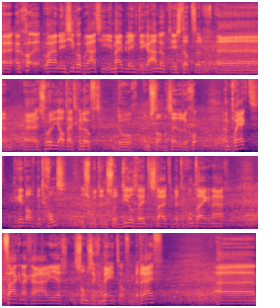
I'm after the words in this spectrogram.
Uh, waar een energiecoöperatie in mijn beleving tegenaan loopt, is dat er, uh, ze worden niet altijd geloofd door omstanders. Een project begint altijd met grond. Dus je moet een soort deals weten te sluiten met de grondeigenaar. Vaak een agrariër, soms een gemeente of een bedrijf. Ehm,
